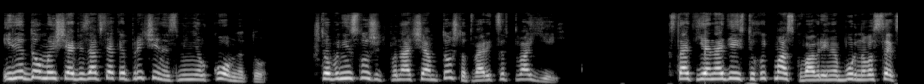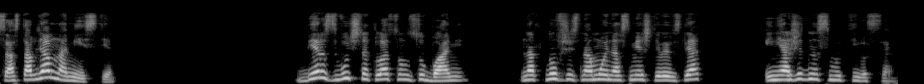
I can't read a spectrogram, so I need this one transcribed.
Или думаешь, я безо всякой причины сменил комнату, чтобы не слушать по ночам то, что творится в твоей? Кстати, я надеюсь, ты хоть маску во время бурного секса оставлял на месте?» Бер звучно клацнул зубами, наткнувшись на мой насмешливый взгляд, и неожиданно смутился.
